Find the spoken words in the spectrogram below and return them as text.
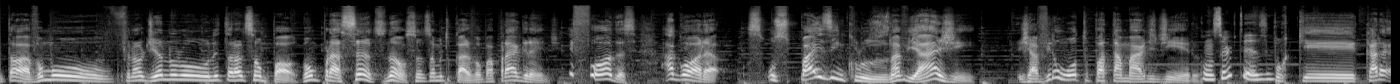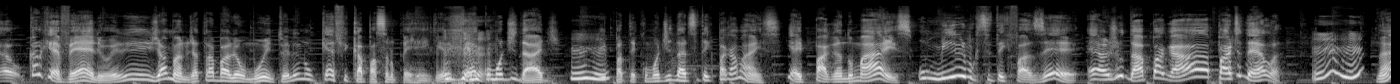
Então, ó, vamos. Final de ano no litoral de São Paulo. Vamos pra Santos? Não, Santos é muito caro. Vamos pra Praia Grande. E foda-se. Agora, os- pais inclusos na viagem já viram outro patamar de dinheiro. Com certeza. Porque cara, o cara que é velho, ele já, mano, já trabalhou muito, ele não quer ficar passando perrengue, ele quer comodidade. E pra ter comodidade você tem que pagar mais. E aí, pagando mais, o mínimo que você tem que fazer é ajudar a pagar a parte dela. Né?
